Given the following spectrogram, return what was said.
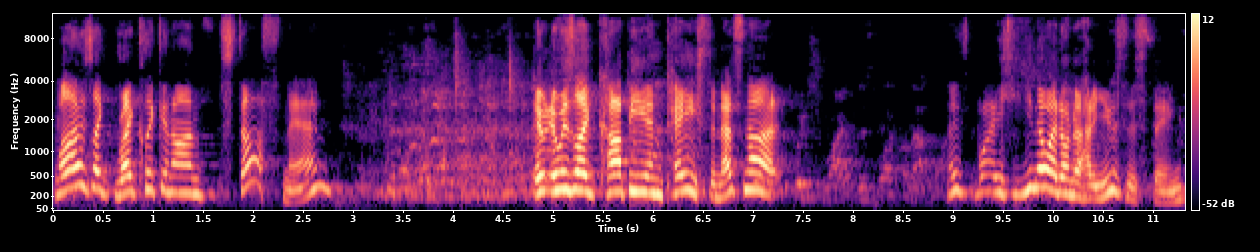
Well, I was like right clicking on stuff, man. it, it, was like copy and paste, and that's not. Which This one or that one? Why, you know I don't know how to use this thing.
